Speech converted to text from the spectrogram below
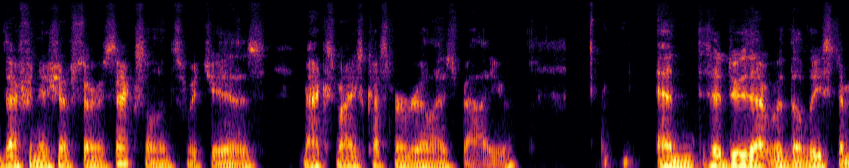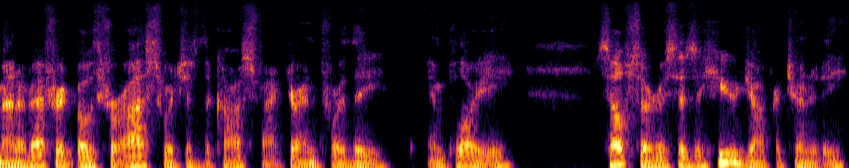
definition of service excellence, which is maximize customer realized value, and to do that with the least amount of effort, both for us, which is the cost factor, and for the employee, self-service is a huge opportunity.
